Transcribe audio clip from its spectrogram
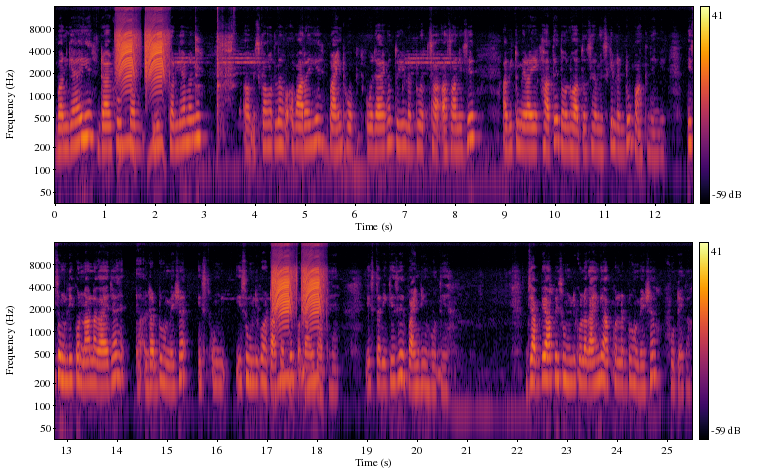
बन गया है ये। ड्राई फ्रूट सब मिक्स कर लिया मैंने। अब इसका मतलब हमारा ये बाइंड हो हो जाएगा तो ये लड्डू अच्छा आसानी से। अभी तो मेरा एक हाथ है, दोनों हाथों से हम इसके लड्डू बाँध लेंगे। इस उंगली को ना लगाया जाए। लड्डू हमेशा इस उंगली इस उंगली को हटा करके बनाए जाते हैं। इस तरीके से बाइंडिंग होती है। जब भी आप इस उंगली को लगाएँगे, आपका लड्डू हमेशा फूटेगा।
